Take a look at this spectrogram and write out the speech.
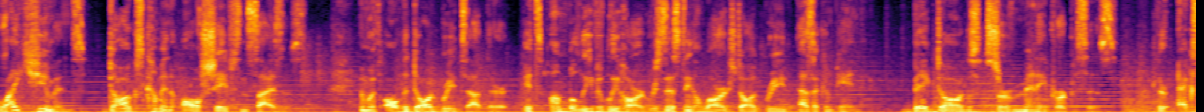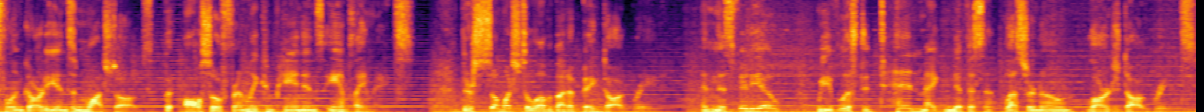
Like humans, dogs come in all shapes and sizes. And with all the dog breeds out there, it's unbelievably hard resisting a large dog breed as a companion. Big dogs serve many purposes. They're excellent guardians and watchdogs, but also friendly companions and playmates. There's so much to love about a big dog breed. In this video, we have listed 10 magnificent lesser known large dog breeds.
